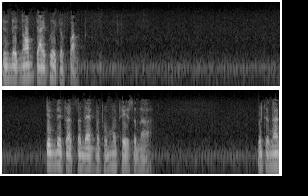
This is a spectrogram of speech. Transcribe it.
จึงได้น้อมใจเพื่อจะฟังจึง ได้ตรัสแสดงปฐมเทศนา เพราะฉะนั้น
